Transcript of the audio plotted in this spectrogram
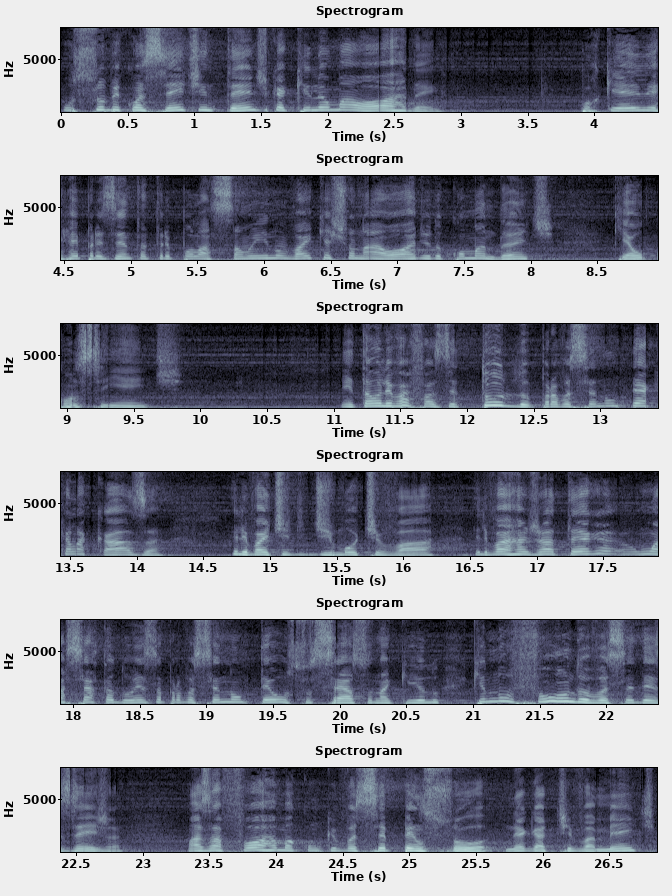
o subconsciente entende que aquilo é uma ordem, porque ele representa a tripulação e não vai questionar a ordem do comandante que é o consciente. Então ele vai fazer tudo para você não ter aquela casa. Ele vai te desmotivar, ele vai arranjar até uma certa doença para você não ter o sucesso naquilo que no fundo você deseja. Mas a forma com que você pensou negativamente,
